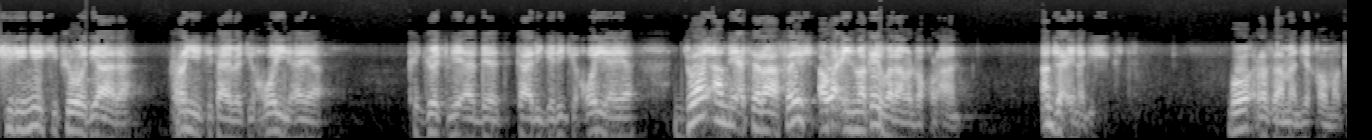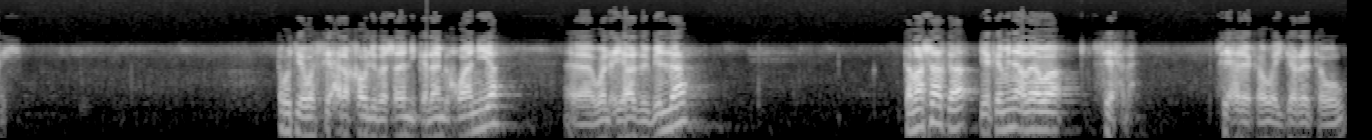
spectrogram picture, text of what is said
شیرینەیەکی پێوە دیارە ڕەنگێکی تایبەتی خۆی هەیە کە گوێت لێ ئەبێت کاریگەریکی خۆی هەیە. دوای ئەم اعترافش ئەوە عیلمەکەی بەرامبەر بە قورآن. ئەمجا عینەدیشی کرد. بۆ ڕەزامەندی قەومەکەی وتي والسحر قول بشرني كلام إخوانية والعياذ بالله. تماشاك يكمن على سحره. سحرك هو يجرته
